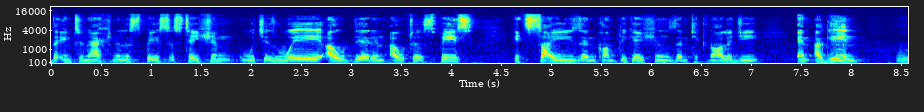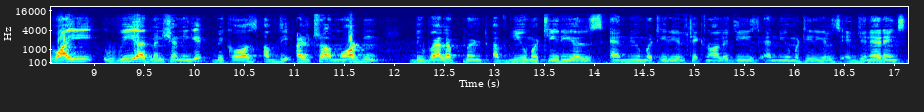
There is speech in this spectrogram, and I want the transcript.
the International Space Station which is way out there in outer space, its size and complications and technology and again, why we are mentioning it? Because of the ultra modern development of new materials and new material technologies and new materials engineerings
